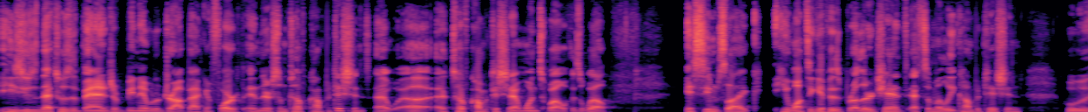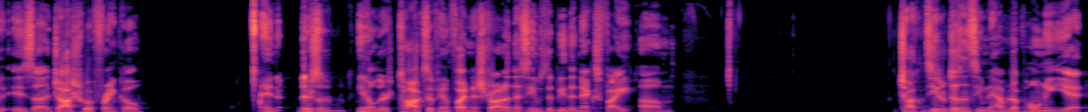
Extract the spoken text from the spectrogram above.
he's using that to his advantage of being able to drop back and forth. And there's some tough competitions at uh, a tough competition at 112 as well. It seems like he wants to give his brother a chance at some elite competition, who is uh, Joshua Franco. And there's a you know there's talks of him fighting Estrada. That seems to be the next fight. Um, Chocolatito doesn't seem to have an opponent yet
